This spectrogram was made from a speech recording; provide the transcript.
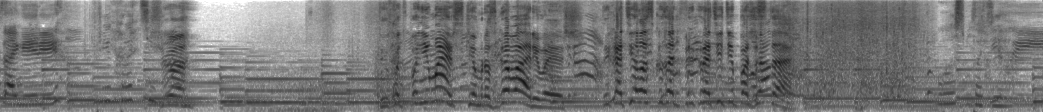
Сагири. прекрати. Чё? Ты хоть понимаешь, с кем разговариваешь? Ты хотела сказать прекратите, пожалуйста? Господи,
